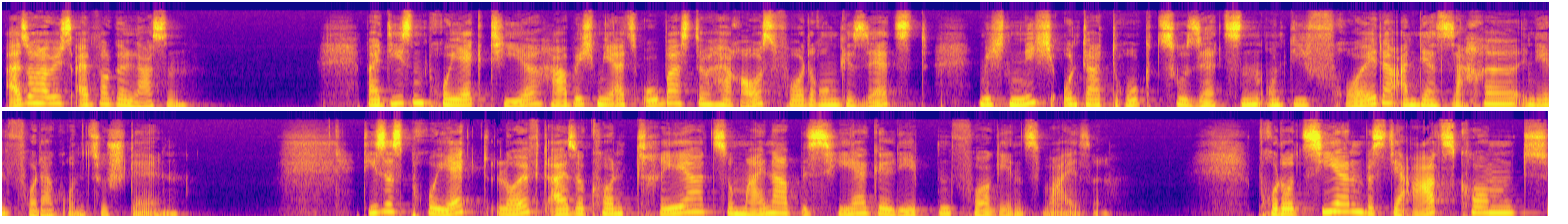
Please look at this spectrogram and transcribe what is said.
Also habe ich es einfach gelassen. Bei diesem Projekt hier habe ich mir als oberste Herausforderung gesetzt, mich nicht unter Druck zu setzen und die Freude an der Sache in den Vordergrund zu stellen. Dieses Projekt läuft also konträr zu meiner bisher gelebten Vorgehensweise. Produzieren, bis der Arzt kommt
